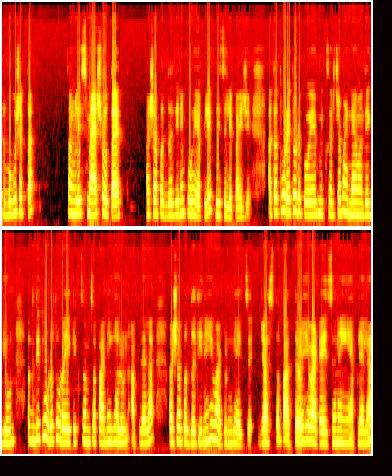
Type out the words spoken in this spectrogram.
तर बघू शकता चांगले स्मॅश होत आहेत. अशा पद्धतीने पोहे आपले भिजले पाहिजे. आता थोडे थोडे पोहे मिक्सरच्या भांड्यामध्ये घेऊन अगदी थोडं थोडं एक एक चमचा पाणी घालून आपल्याला अशा पद्धतीने हे वाटून घ्यायचंय. जास्त पातळ हे वाटायचं नाहीये आपल्याला.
